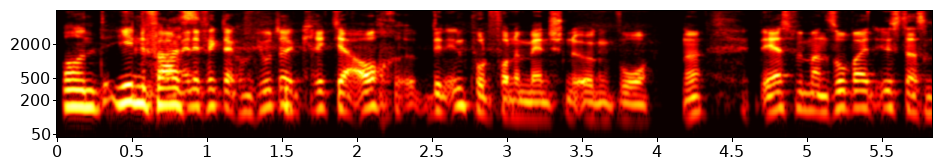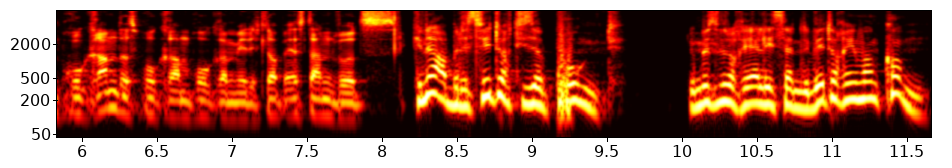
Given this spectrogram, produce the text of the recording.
Und Im jedenfalls, Endeffekt, der Computer kriegt ja auch äh, den Input von einem Menschen irgendwo. Ne? Erst wenn man so weit ist, dass ein Programm das Programm programmiert, ich glaube, erst dann wird's, genau, aber das wird doch dieser Punkt. Da müssen wir doch ehrlich sein, der wird doch irgendwann kommen.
